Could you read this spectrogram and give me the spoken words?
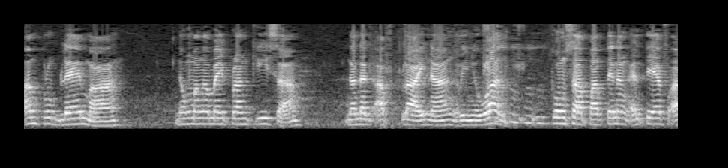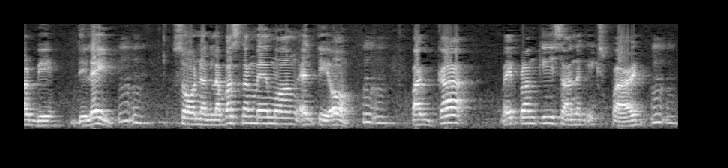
ang problema ng mga may prangkisa na nag-apply ng renewal? Kung sa parte ng LTFRB, delayed. Mm So, naglabas ng memo ang LTO. Mm Pagka may prangkisa nag-expired, Mm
